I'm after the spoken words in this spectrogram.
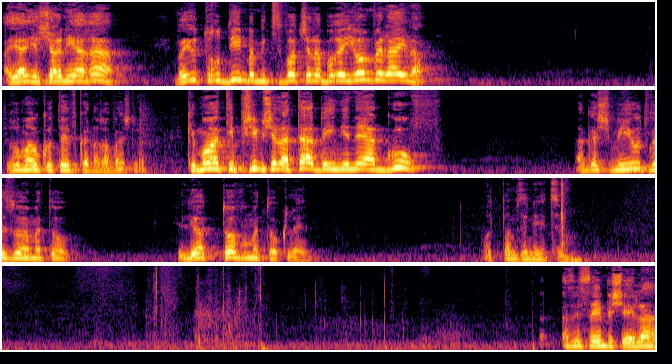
היה ישר נהיה רע. והיו טרודים במצוות של הבורא יום ולילה. תראו מה הוא כותב כאן, הרב אשלג. כמו הטיפשים של התא בענייני הגוף, הגשמיות וזוהמתו. להיות טוב ומתוק להם. עוד פעם זה נעצר. אז נסיים בשאלה,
